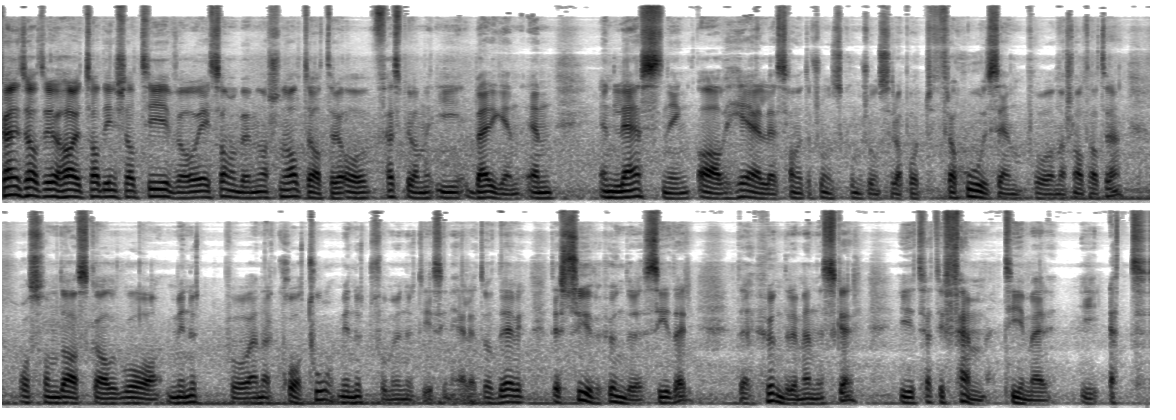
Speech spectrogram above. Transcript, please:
Kvenneteatret har tatt initiativet og er i samarbeid med Nationaltheatret og Festspillene i Bergen en, en lesning av hele Sannhets- og forsoningskommisjonens rapport fra hovedscenen på Nationaltheatret, og som da skal gå minutt på NRK2 minutt for minutt i sin helhet. Og det, det er 700 sider. Det er 100 mennesker i 35 timer i ett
